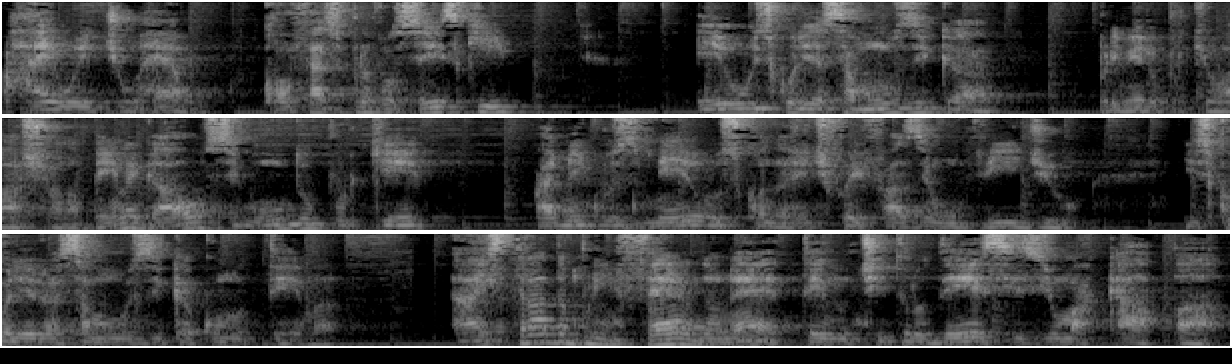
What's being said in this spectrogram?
Highway to Hell. Confesso para vocês que eu escolhi essa música primeiro porque eu acho ela bem legal, segundo porque amigos meus quando a gente foi fazer um vídeo escolheram essa música como tema. A Estrada pro Inferno, né, tendo um título desses e uma capa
